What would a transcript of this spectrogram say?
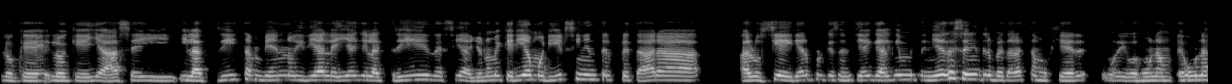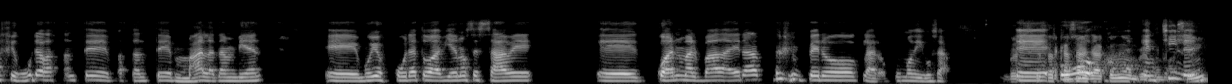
lo que, lo que ella hace y, y la actriz también hoy día leía que la actriz decía, yo no me quería morir sin interpretar a, a Lucía Iriar porque sentía que alguien me tenía que hacer interpretar a esta mujer, como digo, es una, es una figura bastante, bastante mala también, eh, muy oscura, todavía no se sabe eh, cuán malvada era, pero claro, como digo, o sea, eh, hubo ya con hombre, en ¿cómo Chile,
